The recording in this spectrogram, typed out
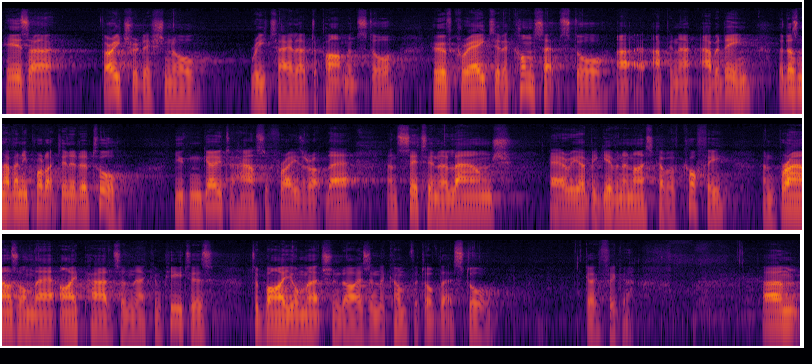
Here's a very traditional retailer, department store, who have created a concept store uh, up in Aberdeen that doesn't have any product in it at all. You can go to House of Fraser up there and sit in a lounge area, be given a nice cup of coffee, and browse on their iPads and their computers to buy your merchandise in the comfort of their store. Go figure. Um,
